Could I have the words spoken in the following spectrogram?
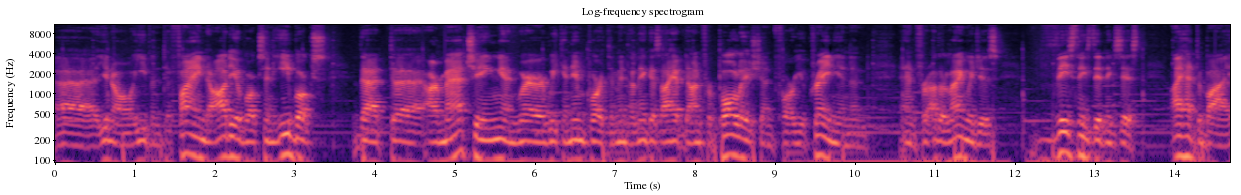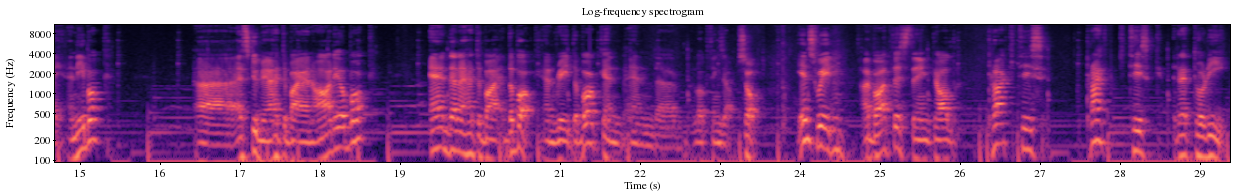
uh, you know, even to find audiobooks and ebooks that uh, are matching and where we can import them into LingQ as I have done for Polish and for Ukrainian and, and for other languages. These things didn't exist. I had to buy an ebook, uh, excuse me, I had to buy an audiobook, and then I had to buy the book and read the book and, and uh, look things up. So in Sweden, I bought this thing called Praktisk, Praktisk Retorik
